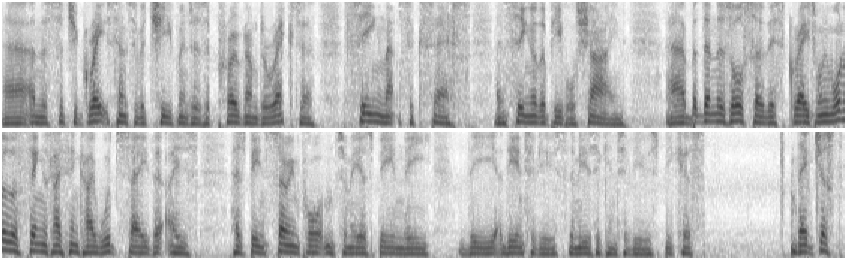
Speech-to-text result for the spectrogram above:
uh, and there's such a great sense of achievement as a program director, seeing that success and seeing other people shine. Uh, but then there's also this great. I mean, one of the things I think I would say that is has been so important to me has been the the the interviews, the music interviews, because they've just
